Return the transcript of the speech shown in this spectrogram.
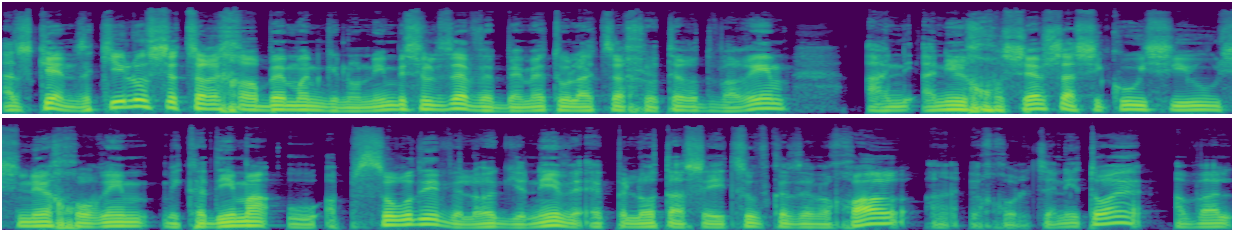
אז כן, זה כאילו שצריך הרבה מנגנונים בשביל זה, ובאמת אולי צריך יותר דברים. אני, אני חושב שהשיקוי שיהיו שני חורים מקדימה הוא אבסורדי ולא הגיוני, ואפל לא תעשה עיצוב כזה מכוער, יכול להיות שאני טועה, אבל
